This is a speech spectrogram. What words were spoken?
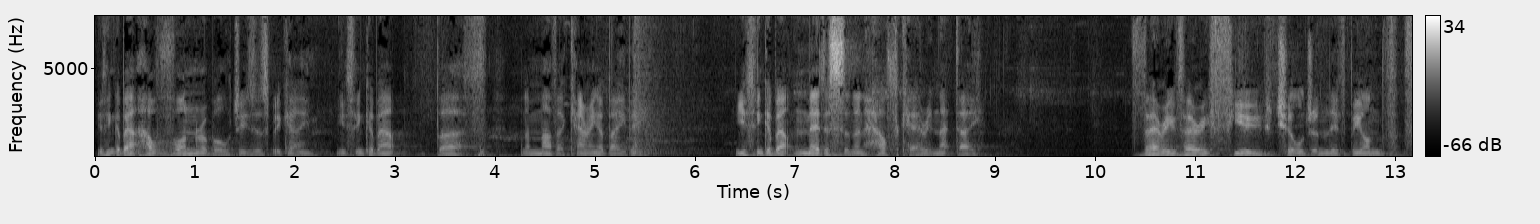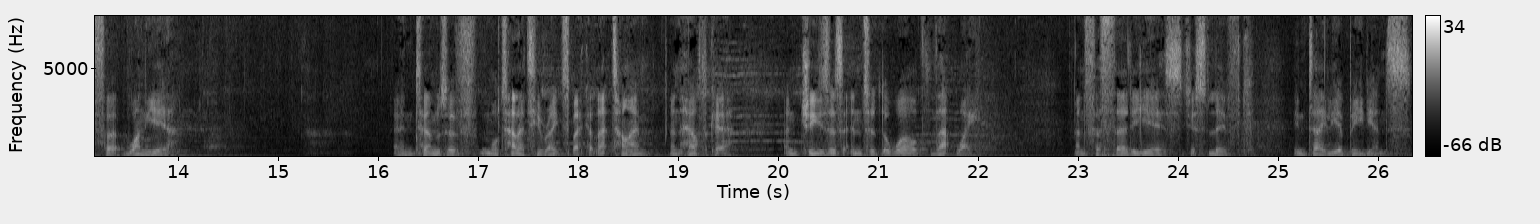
You think about how vulnerable Jesus became. You think about birth and a mother carrying a baby. You think about medicine and healthcare in that day. Very, very few children live beyond one year in terms of mortality rates back at that time and healthcare. And Jesus entered the world that way. And for 30 years, just lived in daily obedience.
